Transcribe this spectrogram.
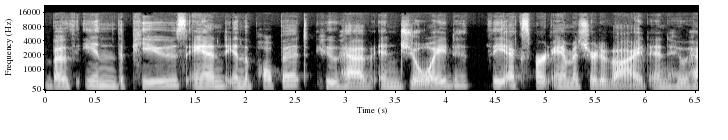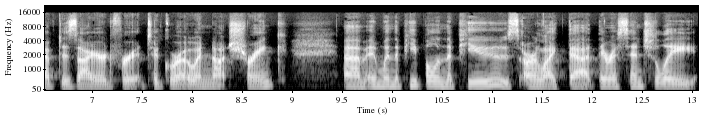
both in the pews and in the pulpit who have enjoyed the expert amateur divide and who have desired for it to grow and not shrink. Um, and when the people in the pews are like that, they're essentially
